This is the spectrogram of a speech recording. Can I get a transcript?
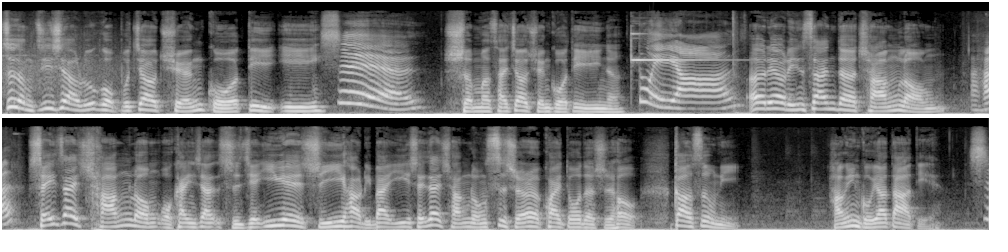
这种绩效如果不叫全国第一，是，什么才叫全国第一呢？对呀，二六零三的长隆，啊哈，谁在长隆？我看一下时间，一月十一号礼拜一，谁在长隆四十二块多的时候告诉你航运股要大跌？是，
